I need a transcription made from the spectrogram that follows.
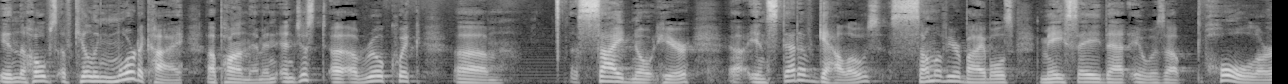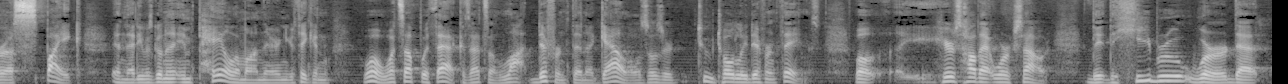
in the hopes of killing Mordecai upon them. And, and just a, a real quick um, side note here uh, instead of gallows, some of your Bibles may say that it was a pole or a spike and that he was going to impale him on there. And you're thinking, whoa, what's up with that? Because that's a lot different than a gallows. Those are two totally different things. Well, here's how that works out the, the Hebrew word that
